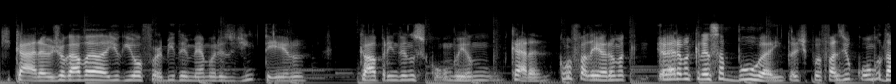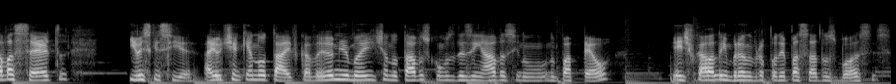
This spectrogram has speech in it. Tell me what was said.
Que, cara, eu jogava Yu-Gi-Oh! Forbidden Memories o dia inteiro. Ficava aprendendo os combos. E eu não. Cara, como eu falei, eu era, uma, eu era uma criança burra. Então, tipo, eu fazia o combo, dava certo. E eu esquecia. Aí eu tinha que anotar. E ficava eu e minha irmã, a gente anotava os combos, desenhava assim no, no papel. E a gente ficava lembrando pra poder passar dos bosses.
